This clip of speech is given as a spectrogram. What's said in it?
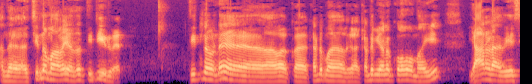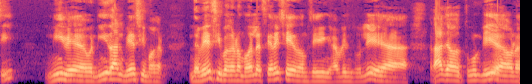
அந்த சின்னம்மாவை ஏதோ திட்டிடுவேன். திட்டினவுடனே கடும கடுமையான கோபமாகி யாரடா வேசி? நீ வே நீ தான் வேசி மகன். இந்த வேசி மகனை முதல்ல சிறை சேதம் செய்யுங்க அப்படின்னு சொல்லி ராஜாவை தூண்டி அவனை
